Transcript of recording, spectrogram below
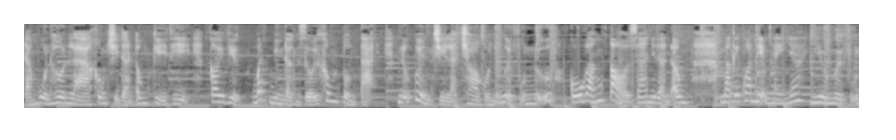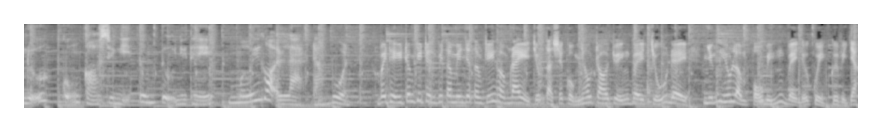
Đáng buồn hơn là không chỉ đàn ông kỳ thị coi việc bất bình đẳng giới không tồn tại, nữ quyền chỉ là trò của những người phụ nữ cố gắng tỏ ra như đàn ông. Mà cái quan niệm này nhá nhiều người phụ nữ cũng có suy nghĩ tương tự như thế mới gọi là đáng buồn. Vậy thì trong chương trình Vitamin cho tâm trí hôm nay chúng ta sẽ cùng nhau trò chuyện về chủ đề những hiểu lầm phổ biến về nữ quyền quý vị nha.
